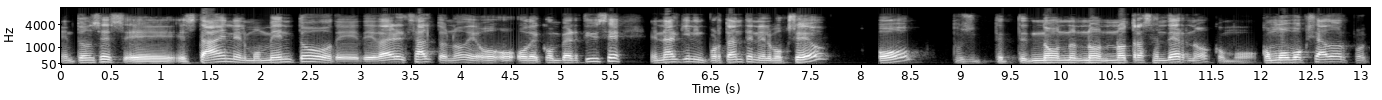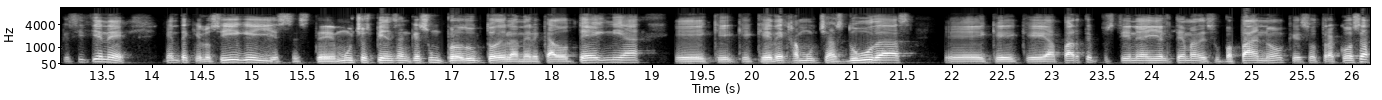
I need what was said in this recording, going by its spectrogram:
entonces, eh, está en el momento de, dar el salto, ¿no? De, o, de convertirse en alguien importante en el boxeo o pues no, no, no, no trascender, ¿no? Como, como boxeador, porque sí tiene gente que lo sigue y es, este, muchos piensan que es un producto de la mercadotecnia, eh, que, que, deja muchas dudas, eh, que, aparte pues tiene ahí el tema de su papá, ¿no? Que es otra cosa,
